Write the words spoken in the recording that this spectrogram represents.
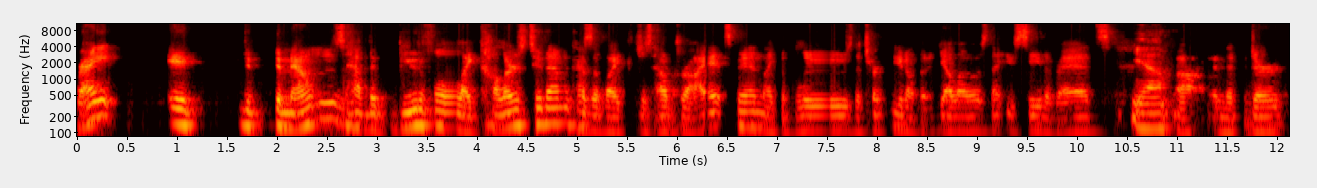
right? It the, the mountains have the beautiful like colors to them because of like just how dry it's been like the blues the tur- you know the yellows that you see the reds yeah. uh, and the dirt.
